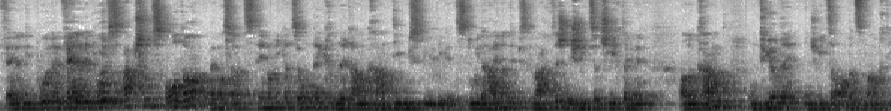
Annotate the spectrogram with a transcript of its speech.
Fehlende, äh, fehlender Berufsabschluss oder, wenn man so an das Thema Migration denkt, nicht anerkannte Ausbildungen. Dass du in der Heimat etwas gemacht hast, in der Schweiz wird schlichtweg nicht anerkannt und die Hürde den Schweizer Arbeitsmarkt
